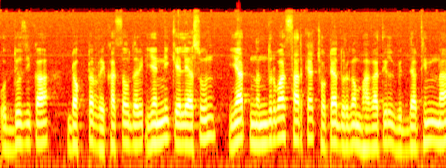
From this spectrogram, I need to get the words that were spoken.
उद्योजिका डॉक्टर रेखा चौधरी यांनी केले असून यात नंदुरबारसारख्या छोट्या दुर्गम भागातील विद्यार्थ्यांना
